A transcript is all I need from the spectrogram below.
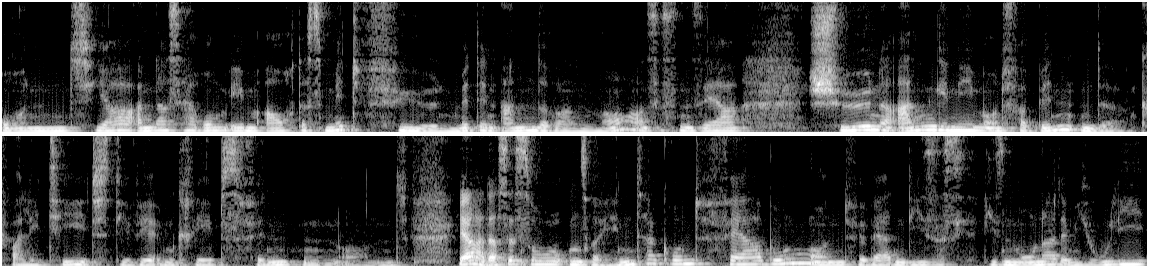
und ja, andersherum eben auch das Mitfühlen mit den anderen. Ne? Es ist eine sehr schöne, angenehme und verbindende Qualität, die wir im Krebs finden. Und ja, das ist so unsere Hintergrundfärbung. Und wir werden dieses, diesen Monat im Juli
